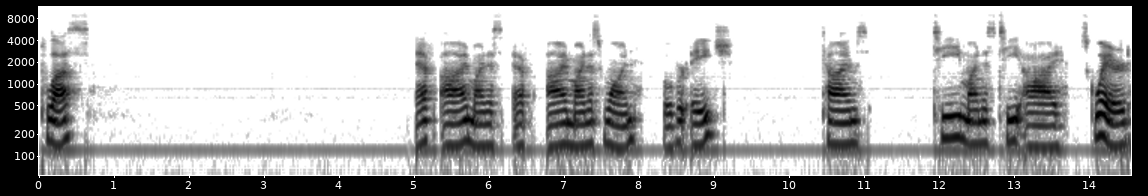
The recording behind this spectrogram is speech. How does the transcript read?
plus fi minus fi minus 1 over h times t minus ti squared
